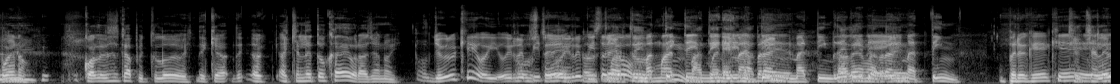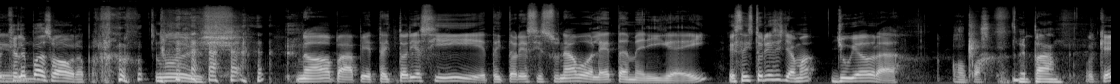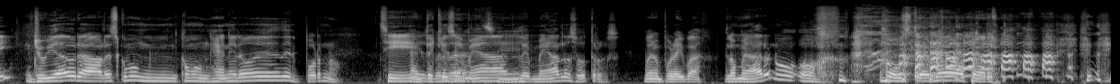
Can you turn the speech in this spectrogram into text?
Bueno, ¿cuál es el capítulo de hoy? ¿De qué- de- a, a quién le toca de Brian hoy? Yo creo que hoy, hoy repito, usted, hoy a repito usted. yo. Martín, Martín, Martín, Martín, Martín, Martín, Brian. Martín, Dale, repite, Martín. ahí, Martín. Pero que, que ¿Qué, qué le, qué le pasó ahora? Uy. No, papi, esta historia sí, esta historia sí es una boleta, Mary Gay. Esta historia se llama Lluvia Dorada, Opa. Epa. ¿ok? Lluvia dorada ahora es como un, como un género de- del porno. Sí, Gente es que se verdad, mea, sí. le mea a los otros. Bueno, por ahí va. ¿Lo mearon o, o, o usted meó, perro?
